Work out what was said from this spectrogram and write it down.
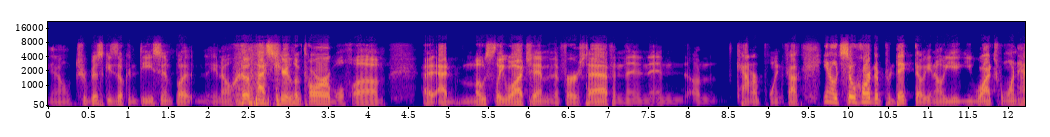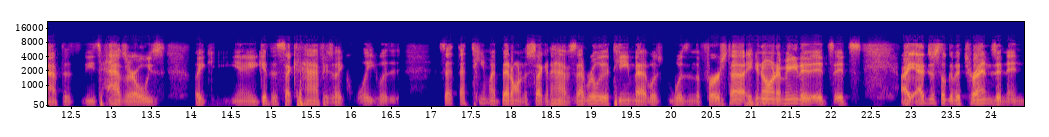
you know, Trubisky's looking decent, but you know, last year looked horrible. Um, I, would mostly watch him in the first half, and and and um, counterpoint foul. You know, it's so hard to predict though. You know, you, you watch one half, these halves are always like, you know, you get the second half, he's like, wait, what? Is that that team I bet on the second half? Is that really a team that was was in the first half? You know what I mean? It, it's it's I, I just look at the trends and and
